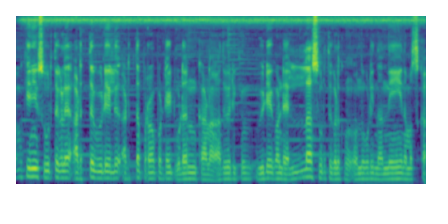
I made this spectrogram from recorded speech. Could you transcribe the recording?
നമുക്കിനി സുഹൃത്തുക്കളെ അടുത്ത വീഡിയോയിൽ അടുത്ത പ്രോപ്പർട്ടി ഉടൻ കാണാം. അതുവരെയും വീഡിയോ കണ്ട എല്ലാ സുഹൃത്തുക്കൾക്കും ഒന്നുകൂടി നന്ദി നമസ്കാരം.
